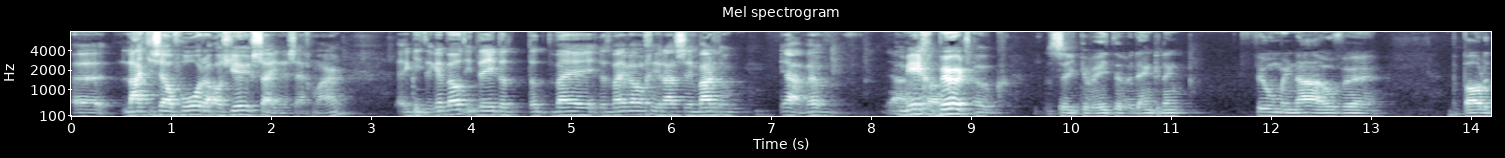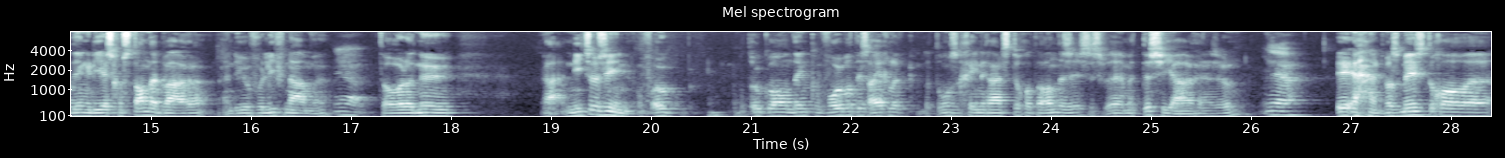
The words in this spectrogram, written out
eh, laat jezelf horen als jeugd zijnde, zeg maar. Ik niet. Ik heb wel het idee dat, dat, wij, dat wij wel een generatie zijn waar het ook ja, Ja, meer ja. gebeurt ook. Zeker weten. We denken denk veel meer na over bepaalde dingen die eerst gewoon standaard waren en die we voor lief namen. Ja. Terwijl we dat nu ja, niet zo zien. Of ook, wat ook wel denk ik een voorbeeld is eigenlijk, dat onze generatie toch wat anders is, is eh, met tussenjaren en zo. Ja. Ja, het was meestal toch al eh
